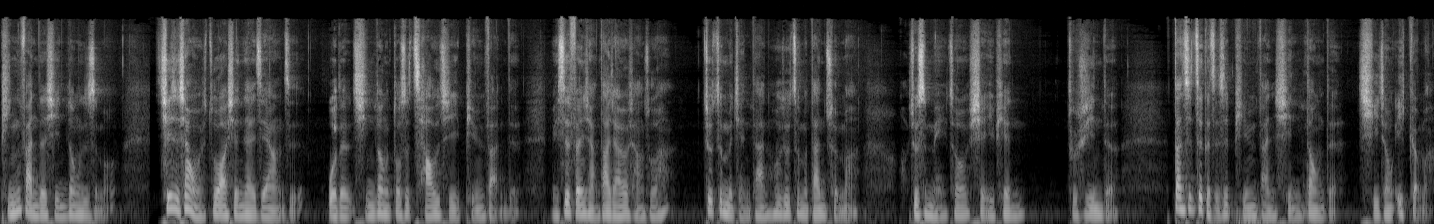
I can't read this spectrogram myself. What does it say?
平凡的行动是什么？其实像我做到现在这样子，我的行动都是超级平凡的。每次分享，大家都想说，啊，就这么简单，或者就这么单纯吗？就是每周写一篇读书心得。但是这个只是平凡行动的其中一个嘛，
